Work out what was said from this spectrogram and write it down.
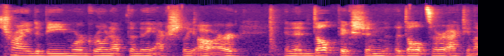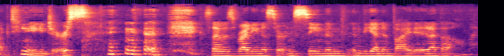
trying to be more grown up than they actually are. In adult fiction, adults are acting like teenagers. Because I was writing a certain scene in, in The Uninvited, and I thought, oh my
